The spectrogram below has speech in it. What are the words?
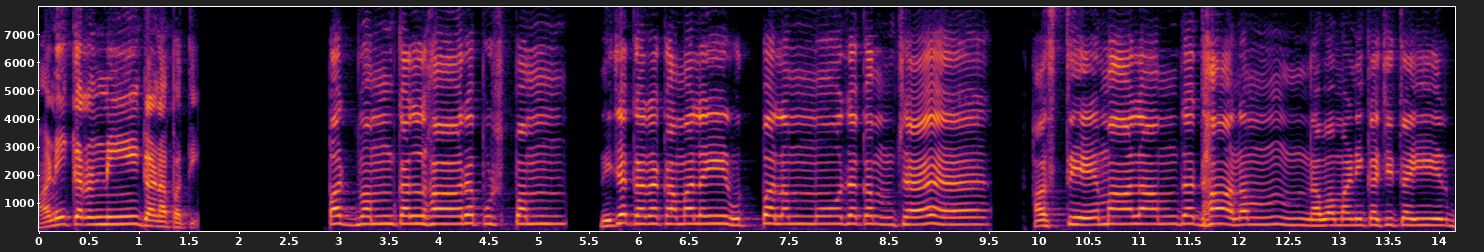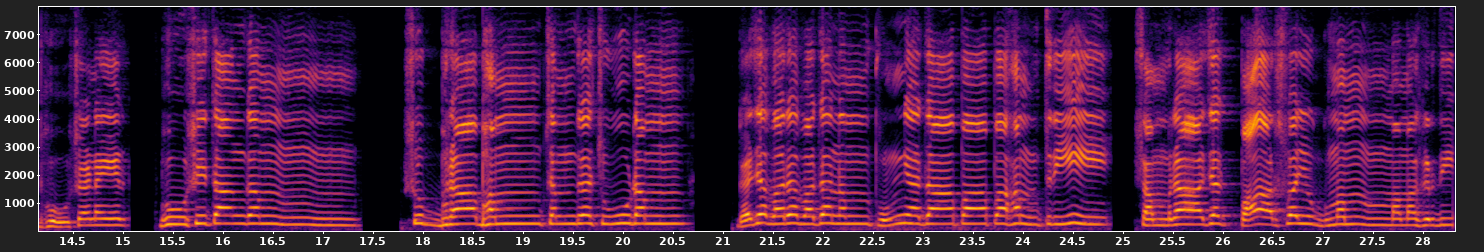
मणिकर्णीगणपति पद्मं कल्हारपुष्पं निजकरकमलैरुत्पलं मोदकं च हस्ते मालां दधानं नवमणिकचितैर्भूषणैर्भूषिताङ्गम् शुभ्राभं चन्द्रचूडं गजवरवदनं पुण्यदापापहन्त्री सम्राजत्पार्श्वयुग्मं मम हृदि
